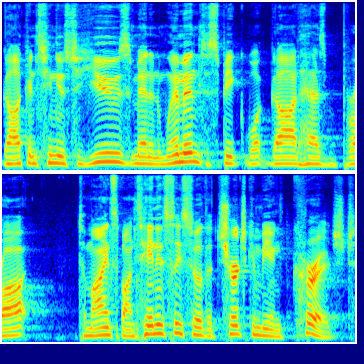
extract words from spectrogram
God continues to use men and women to speak what God has brought to mind spontaneously so the church can be encouraged.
